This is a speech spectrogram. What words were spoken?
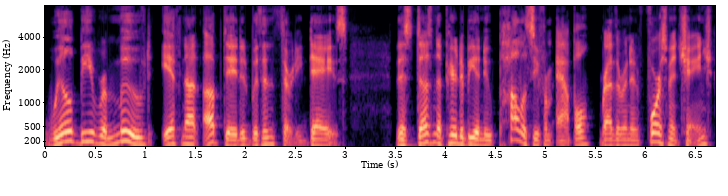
will be removed if not updated within 30 days. This doesn't appear to be a new policy from Apple, rather an enforcement change.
